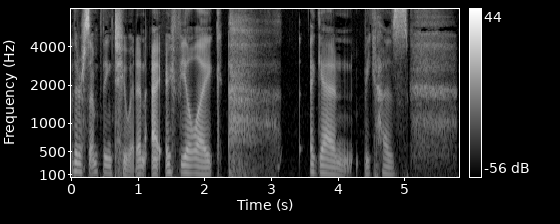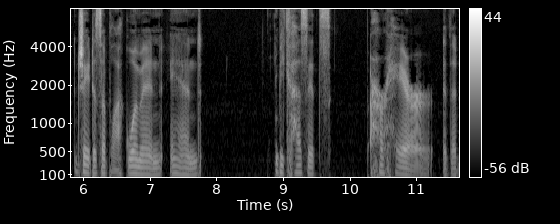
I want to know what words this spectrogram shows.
there's something to it. And I, I feel like, again, because Jade is a black woman and because it's her hair, the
